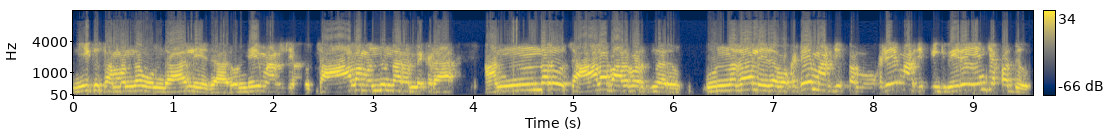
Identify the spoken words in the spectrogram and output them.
నీకు సంబంధం ఉందా లేదా? రెండే మాటలు చెప్పు. చాలా మంది ఉన్నారమ్మ ఇక్కడ. అందరూ చాలా బాధపడుతున్నారు. ఉన్నదా లేదా ఒకటే మాట చెప్పాము. ఒకటే మాట చెప్పి ఇంక వేరే ఏం చెప్పొద్దు.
